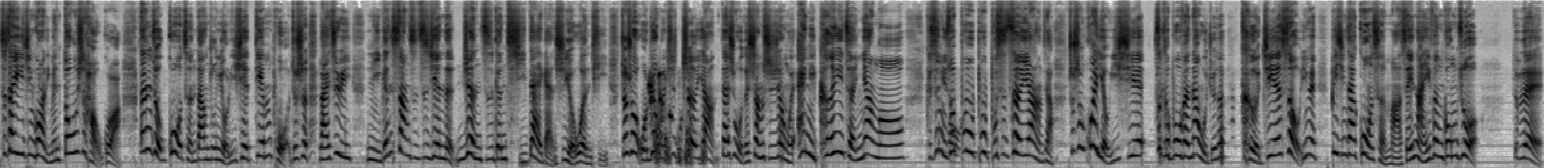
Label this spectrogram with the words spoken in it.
这在易经卦里面都是好卦。但是这种过程当中有了一些颠簸，就是来自于你跟上司之间的认知跟期待感是有问题。就说我认为是这样，但是我的上司认为，哎，你可以怎样哦？可是你说不不不是这样，这样就是会有一些这个部分，但我觉得可接受，因为毕竟在过程嘛，谁哪一份工作。对不对？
